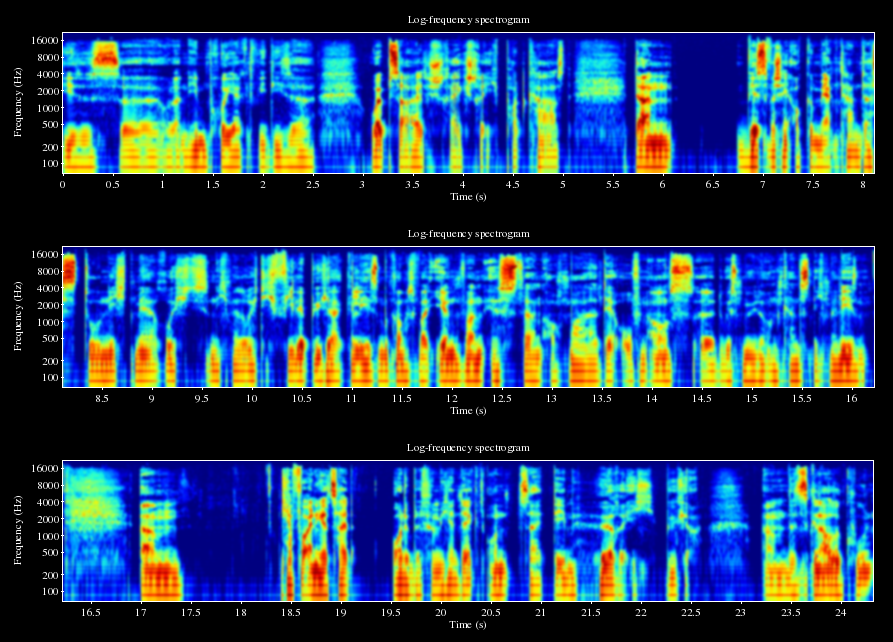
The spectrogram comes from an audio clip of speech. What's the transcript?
dieses äh, oder Nebenprojekt wie diese Website Schrägstrich Podcast, dann wirst du wahrscheinlich auch gemerkt haben, dass du nicht mehr, ruhig, nicht mehr so richtig viele Bücher gelesen bekommst, weil irgendwann ist dann auch mal der Ofen aus, äh, du bist müde und kannst nicht mehr lesen. Ähm, ich habe vor einiger Zeit Audible für mich entdeckt und seitdem höre ich Bücher. Ähm, das ist genauso cool,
